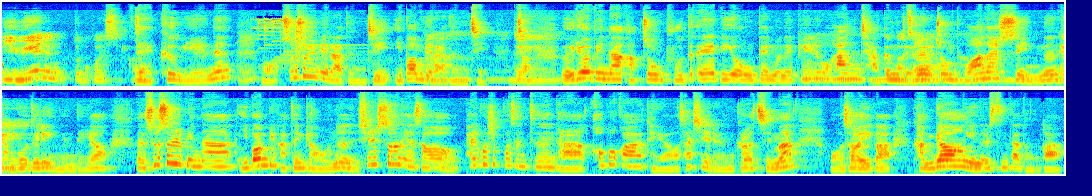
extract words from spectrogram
이 위에는 또 뭐가 있을까요? 네, 그 위에는 네. 뭐 수술비라든지 입원비라든지 아, 그래서 네. 의료비나 각종 부대 비용 때문에 필요한 음, 자금들을 맞아요. 좀 보완할 수 있는 네. 담보들이 있는데요. 수술비나 입원비 같은 경우는 실손에서 8, 90%는 다 커버가 돼요, 사실은. 그렇지만 뭐 저희가 간병인을 쓴다던가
